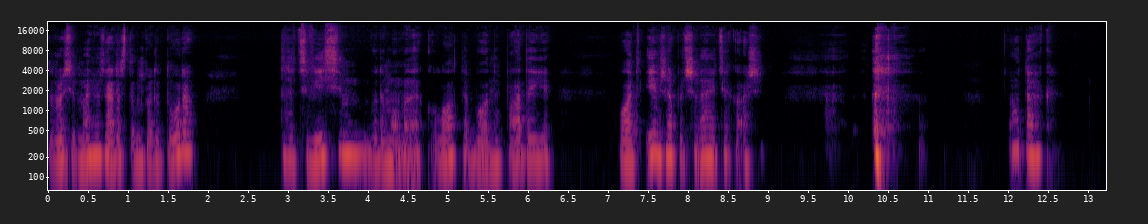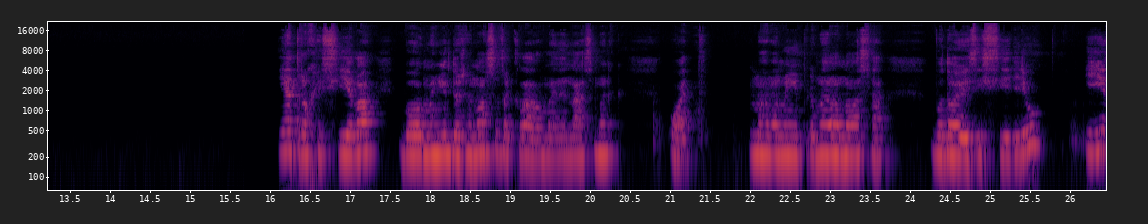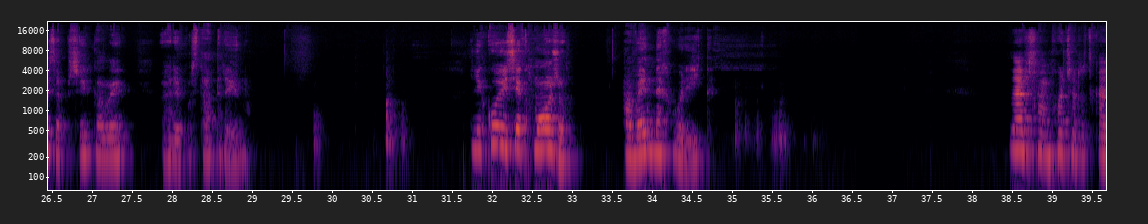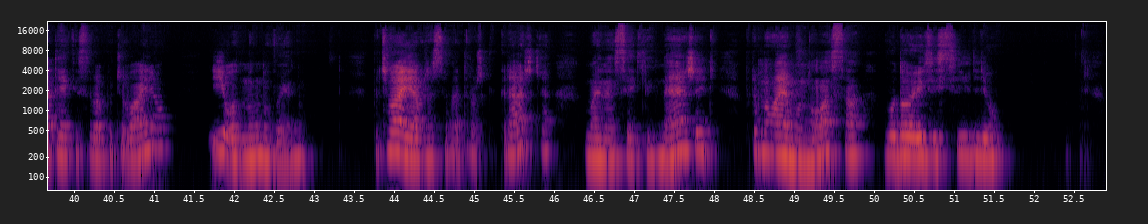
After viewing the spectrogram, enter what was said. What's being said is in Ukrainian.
Друзі, в мене зараз температура 38, будемо мене колоти, бо не падає. От, і вже починається кашель. Отак. Я трохи сіла, бо мені дуже носа заклала, в мене насмерк. От. Мама мені промила носа водою зі сіллю і запшикали грипостатрину. Лікуюсь як можу, а ви не хворійте. Зараз вам хочу розказати, як я себе почуваю, і одну новину. Почуваю я вже себе трошки краще, в мене сильний нежить, промиваємо носа водою зі сіллю.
